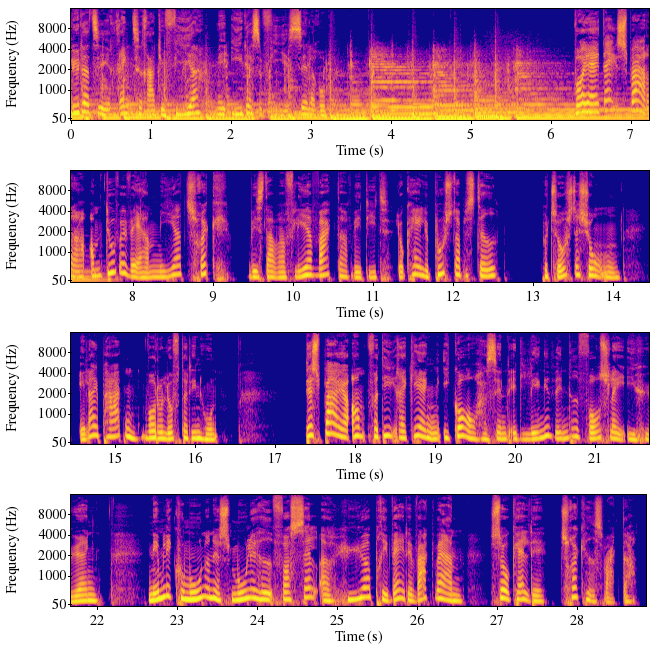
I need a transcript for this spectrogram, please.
lytter til Ring til Radio 4 med Ida Sofie Sellerup. Hvor jeg i dag spørger dig, om du vil være mere tryg, hvis der var flere vagter ved dit lokale busstoppested, på togstationen eller i parken, hvor du lufter din hund. Det spørger jeg om, fordi regeringen i går har sendt et længe ventet forslag i høring. Nemlig kommunernes mulighed for selv at hyre private vagtværn, såkaldte tryghedsvagter.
